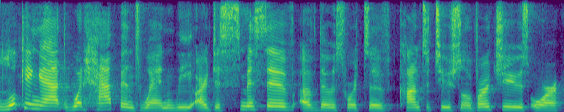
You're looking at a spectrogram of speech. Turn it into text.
looking at what happens when we are dismissive of those sorts of constitutional virtues or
